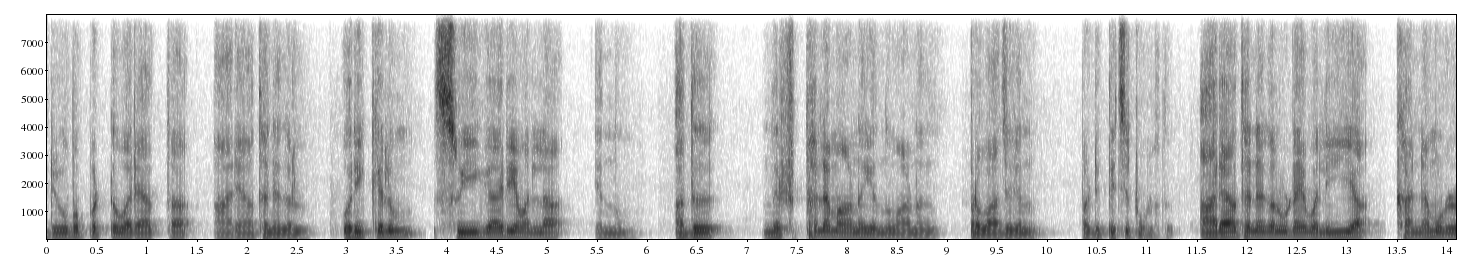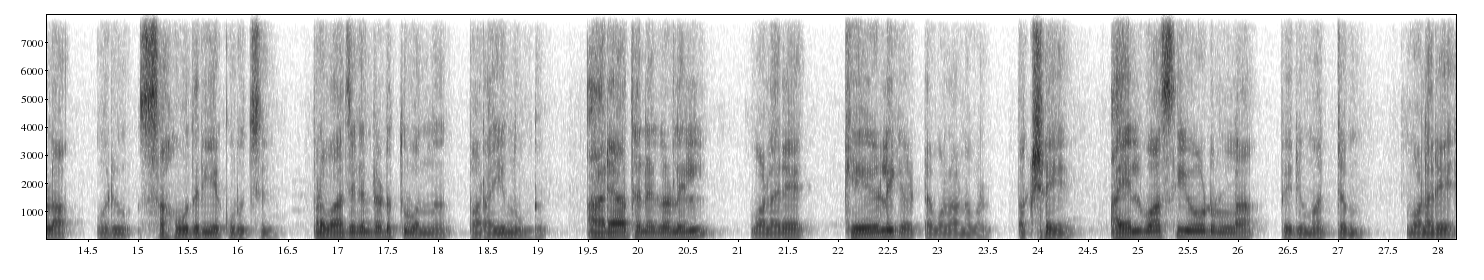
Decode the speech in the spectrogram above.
രൂപപ്പെട്ടു വരാത്ത ആരാധനകൾ ഒരിക്കലും സ്വീകാര്യമല്ല എന്നും അത് നിഷ്ഫലമാണ് എന്നുമാണ് പ്രവാചകൻ പഠിപ്പിച്ചിട്ടുള്ളത്. ആരാധനകളുടെ വലിയ ഖനമുള്ള ഒരു സഹോദരിയെക്കുറിച്ച് പ്രവാചകന്റെ അടുത്ത് വന്ന് പറയുന്നുണ്ട്. ആരാധനകളിൽ വളരെ കേളി കേട്ടവളാണവൾ. പക്ഷേ അയൽവാസിയോടുള്ള പെരുമാറ്റം വളരെ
